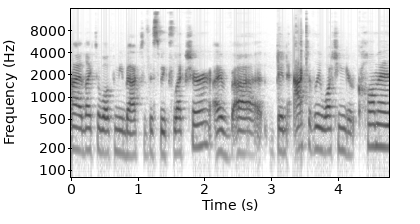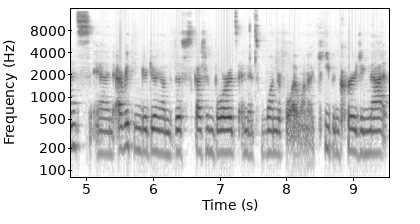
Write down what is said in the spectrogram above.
Hi, I'd like to welcome you back to this week's lecture. I've uh, been actively watching your comments and everything you're doing on the discussion boards, and it's wonderful. I want to keep encouraging that.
